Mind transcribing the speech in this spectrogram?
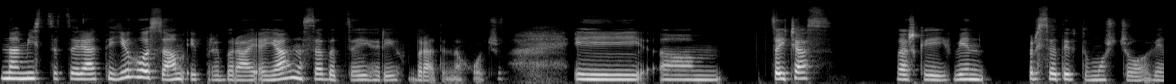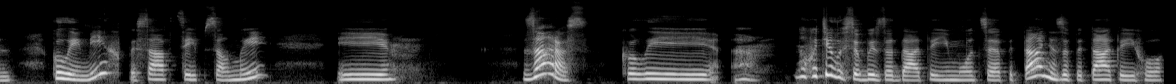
на місце царя, ти його сам і прибирай, а я на себе цей гріх брати не хочу. І ем, цей час важкий він присвятив тому, що він, коли міг, писав ці псалми. І зараз, коли е, ну, хотілося би задати йому це питання, запитати його,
